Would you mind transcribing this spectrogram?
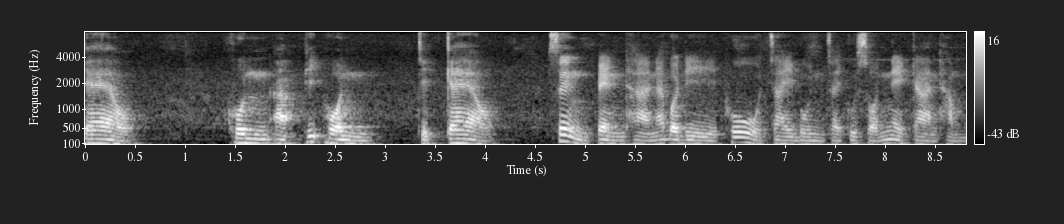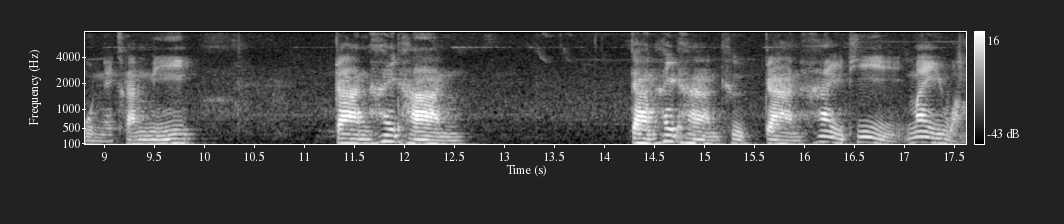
แก้ว คุณอภิพล จิตแก้ว ซึ่งเป็นฐานบดีผู้ใจบุญใจกุศลในการทำบุญในครั้งนี้ การให้ทาน การให้ทานคือการให้ที่ไม่หวัง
